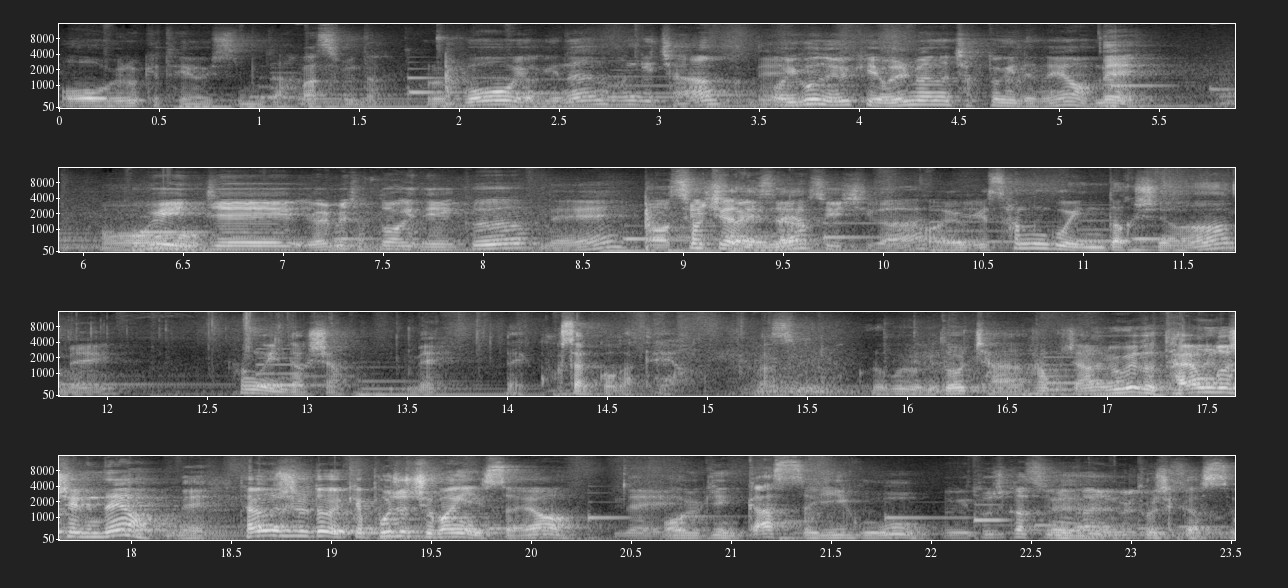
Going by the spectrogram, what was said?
어, 이렇게 되어 있습니다. 맞습니다. 그리고 여기는 환기창. 네. 어, 이거는 이렇게 열면은 작동이 되네요. 네. 어. 거기 이제 열면 작동하게 되게끔 네. 어, 스위치가 있어요. 있네요. 스위치가. 어, 여기 3구 인덕션. 네. 한구 인덕션. 네. 네, 국산 거 같아요. 맞습니다. 그리고 여기도 장, 하부장. 여기도 다용도실인데요. 네. 다용도실도 이렇게 보조 주방이 있어요. 네. 어, 여긴 가스 2구. 여기 도시가스니까 네, 여기 도시가스.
